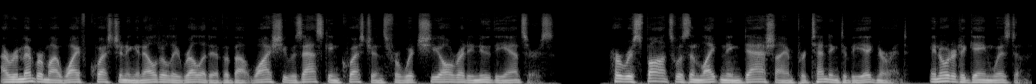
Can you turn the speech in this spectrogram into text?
I remember my wife questioning an elderly relative about why she was asking questions for which she already knew the answers. Her response was enlightening dash I am pretending to be ignorant in order to gain wisdom.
